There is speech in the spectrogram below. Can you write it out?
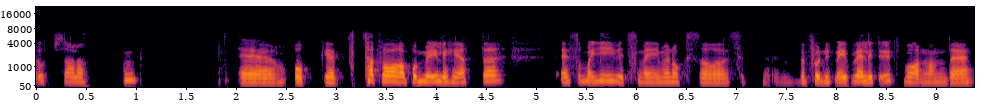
Uppsala och tagit vara på möjligheter Eh, som har givits mig, men också befunnit mig i väldigt utmanande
